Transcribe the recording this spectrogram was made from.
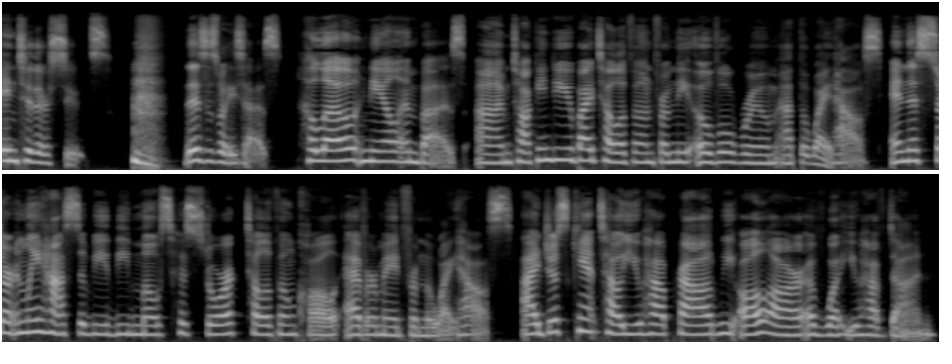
into their suits. this is what he says Hello, Neil and Buzz. I'm talking to you by telephone from the Oval Room at the White House. And this certainly has to be the most historic telephone call ever made from the White House. I just can't tell you how proud we all are of what you have done.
